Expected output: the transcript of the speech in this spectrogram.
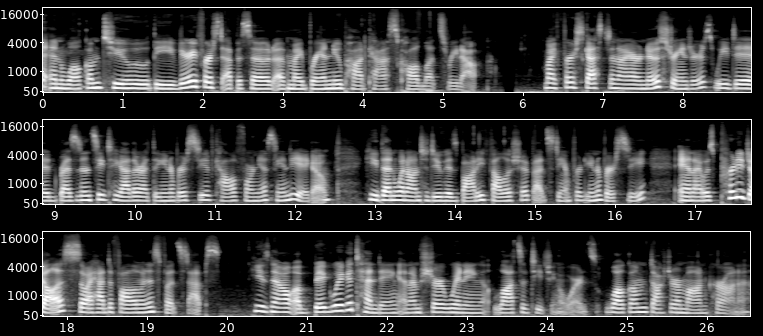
and welcome to the very first episode of my brand new podcast called Let's Read Out. My first guest and I are no strangers. We did residency together at the University of California, San Diego. He then went on to do his body fellowship at Stanford University, and I was pretty jealous, so I had to follow in his footsteps. He is now a bigwig attending, and I'm sure winning lots of teaching awards. Welcome, Dr. Aman Khurana.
